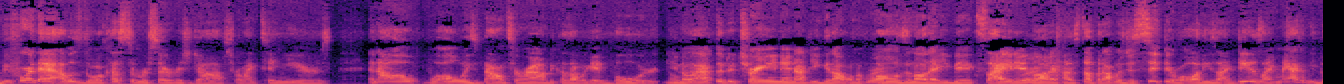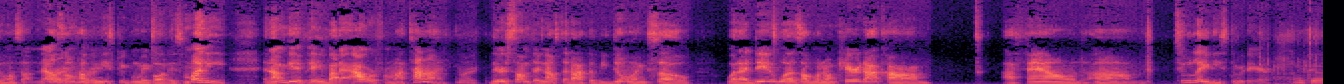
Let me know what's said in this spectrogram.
before that, I was doing customer service jobs for like 10 years. And I will always bounce around because I would get bored. You know, after the training, after you get out on the Right. phones and all that, you be excited and all that kind of stuff. But I would just sit there with all these ideas like, man, I could be doing something else. Right, I'm helping right. these people make all this money and I'm getting paid by the hour for my time Right. there's something else that I could be doing. So what I did was I went on care.com. I found um, two ladies through there. Okay.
